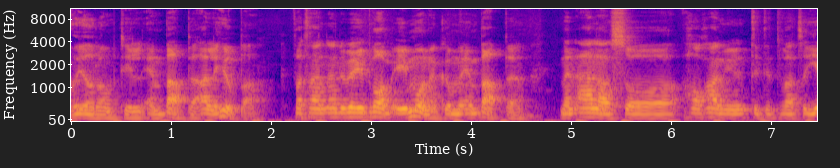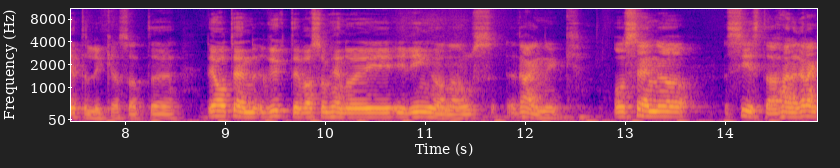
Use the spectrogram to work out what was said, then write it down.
och gör dem till Mbappe allihopa. För att han, det var ju bra i Monaco med Mbappe. Men annars så har han ju inte riktigt varit så jättelyckad. Så att eh, det är återigen rykte vad som händer i, i ringhörnan hos Ragnik. Och sen och, sista, han är redan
